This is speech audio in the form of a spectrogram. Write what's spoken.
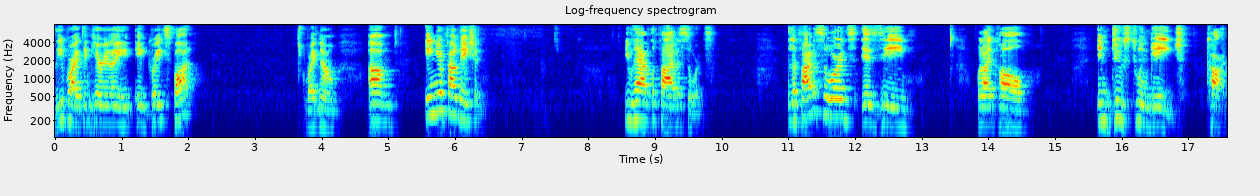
Libra, I think you're in a, a great spot right now. Um, in your foundation, you have the Five of Swords. And the Five of Swords is the, what I call, induced to engage card.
